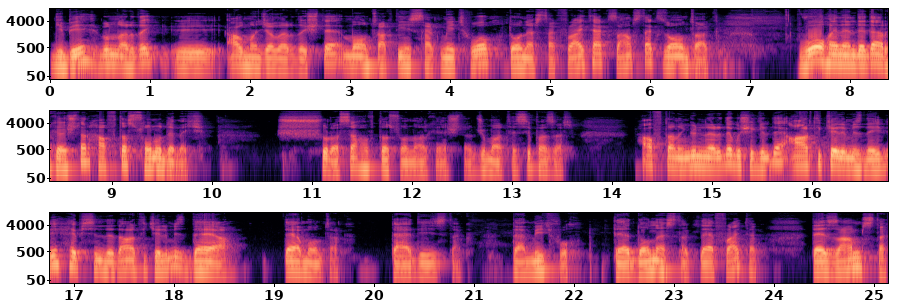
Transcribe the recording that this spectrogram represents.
gibi bunları da e, Almancaları da işte Montag, Dienstag, Mittwoch, Donnerstag, Freitag, Samstag, Sonntag. Wochenende de arkadaşlar hafta sonu demek. Şurası hafta sonu arkadaşlar. Cumartesi, pazar. Haftanın günleri de bu şekilde. Artikelimiz neydi? Hepsinde de artikelimiz der. Der Montag, der Dienstag, der Mittwoch, der Donnerstag, der Freitag, der Samstag,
